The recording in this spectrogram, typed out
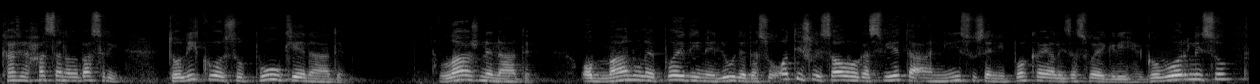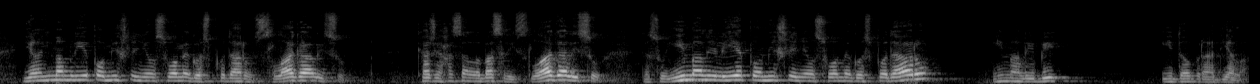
Kaže Hasan al-Basri, toliko su puke nade, lažne nade, obmanule pojedine ljude da su otišli sa ovoga svijeta, a nisu se ni pokajali za svoje grijehe. Govorili su, ja imam lijepo mišljenje o svome gospodaru, slagali su. Kaže Hasan al-Basri, slagali su da su imali lijepo mišljenje o svome gospodaru, imali bi i dobra djela.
